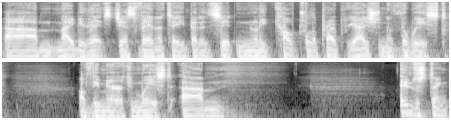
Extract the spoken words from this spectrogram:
Um, maybe that's just vanity, but it's certainly cultural appropriation of the West of the American West. Um, interesting,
